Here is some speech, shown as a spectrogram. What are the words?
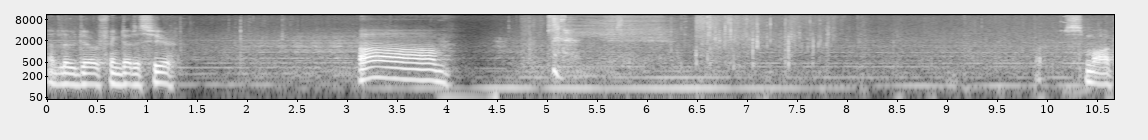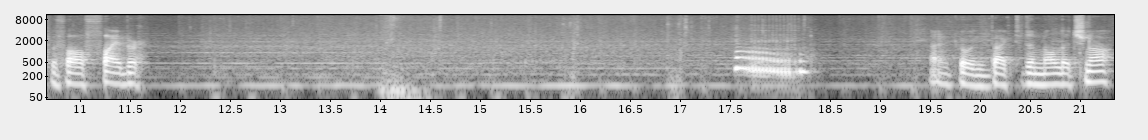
and loot everything that is here. Um. Smart with our fiber. I'm going back to the knowledge now.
